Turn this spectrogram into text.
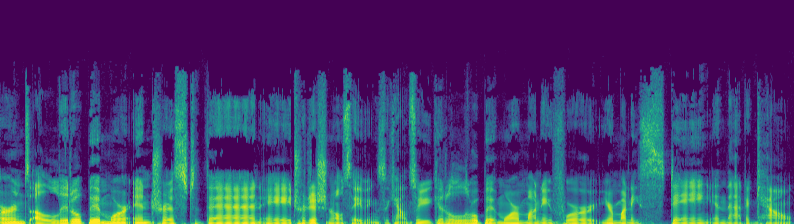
earns a little bit more interest than a traditional savings account. So you get a little bit more money for your money staying in that account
